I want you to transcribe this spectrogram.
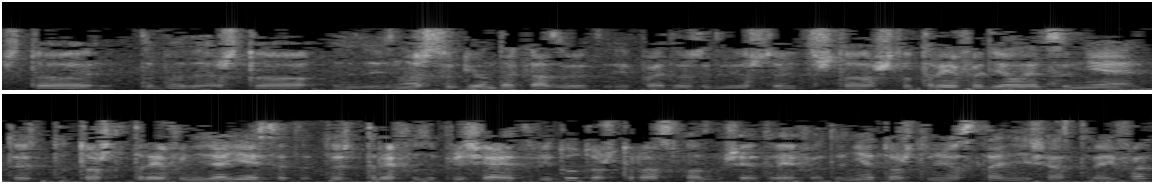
что, что из нашей суги он доказывает, и поэтому что, что, что трейфа делается не, то есть то, что трейфа нельзя есть, это, то есть трейфа запрещает виду, то, что раз запрещает трейфа, это не то, что у нее состояние сейчас трейфа,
